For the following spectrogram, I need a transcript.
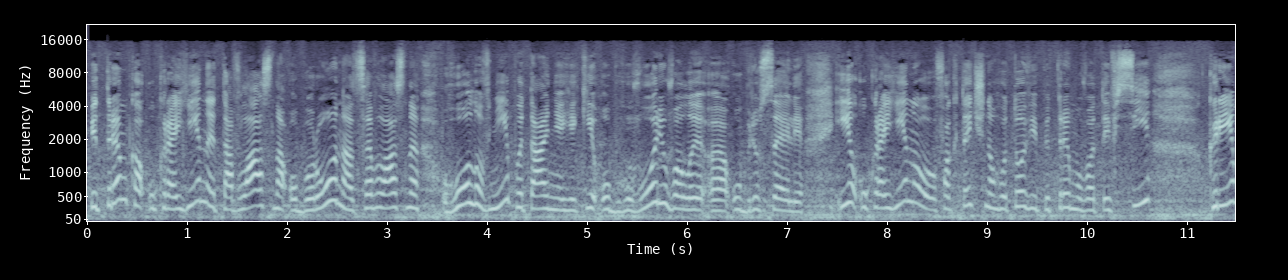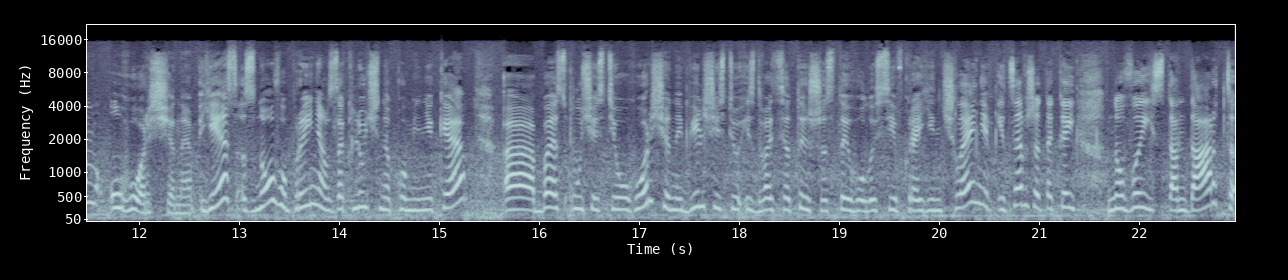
Підтримка України та власна оборона це власне головні питання, які обговорювали е, у Брюсселі. І Україну фактично готові підтримувати всі. Крім Угорщини, ЄС знову прийняв заключне комюніке е, без участі Угорщини більшістю із 26 голосів країн-членів, і це вже такий новий стандарт, е,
